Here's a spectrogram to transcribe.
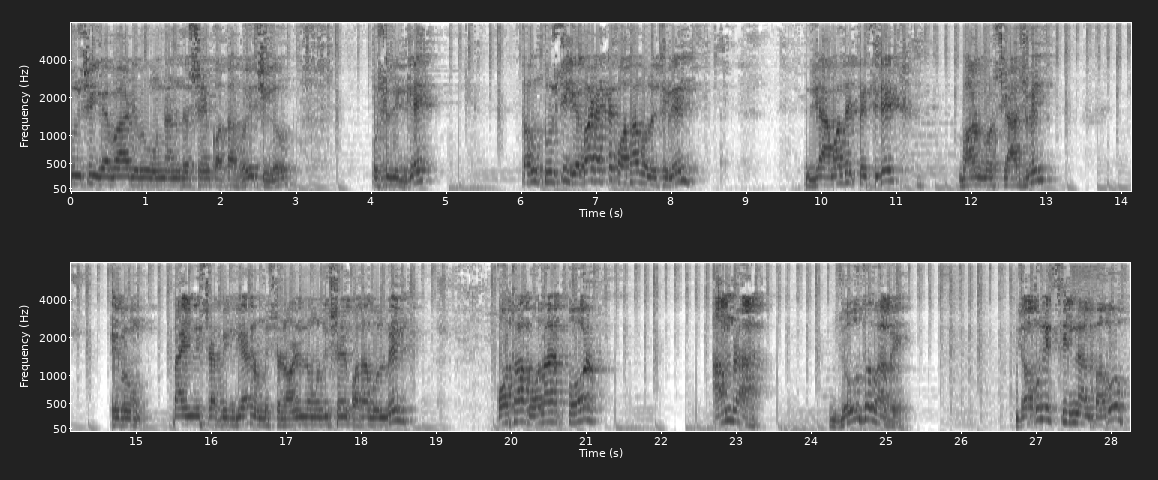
তুলসী গ্যাবার্ড এবং অন্যান্যদের সঙ্গে কথা হয়েছিল পরশুদিনকে, তখন তুলসী গ্যাবার্ড একটা কথা বলেছিলেন যে আমাদের প্রেসিডেন্ট ভারতবর্ষে আসবেন এবং prime minister of India mister Narendra মোদীর সঙ্গে কথা বলবেন। কথা বলার পর আমরা যৌথভাবে যখনই সিগন্যাল পাবো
